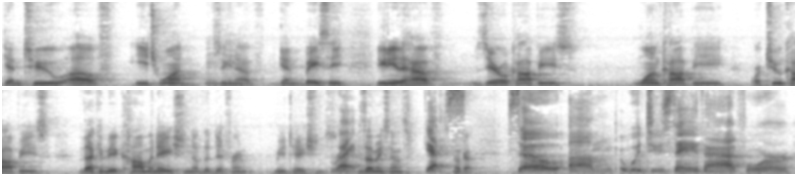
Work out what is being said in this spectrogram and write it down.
again two of each one. So Mm-hmm. you can have again basically you can either have zero copies, one copy, or two copies. That can be a combination of the different mutations. Right. Does that make sense? Yes. Okay. So, um, would you say that for,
